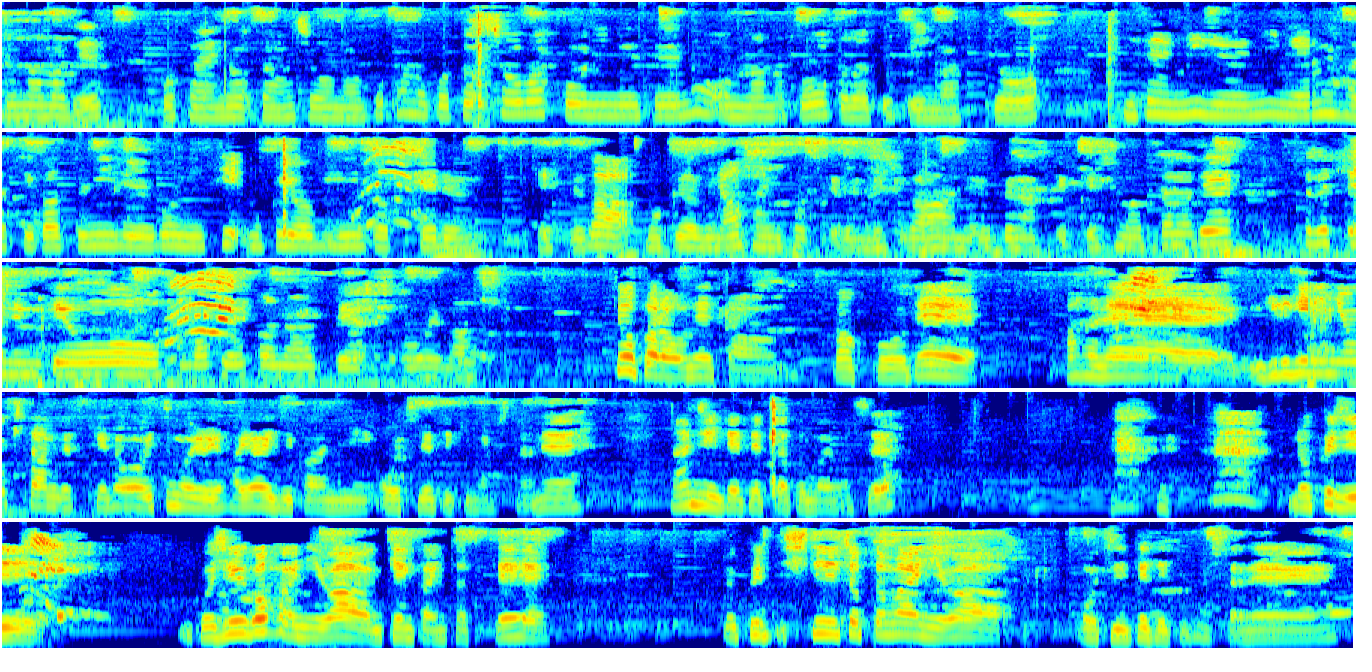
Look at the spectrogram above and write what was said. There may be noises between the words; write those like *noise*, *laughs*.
春ママです。5歳の男性の男の子と小学校2年生の女の子を育てています。今日は2022年8月25日木曜日に撮ってるんですが、木曜日の朝に撮ってるんですが、眠くなってきてしまったので、喋って眠気を済ませようかなって思います。今日からお姉ちゃん学校で、朝ね、ギリギリに起きたんですけど、いつもより早い時間にお家出てきましたね。何時に出てったと思います *laughs* ?6 時55分には玄関に立って、6 7時ちょっと前にはお家に出てきましたね。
